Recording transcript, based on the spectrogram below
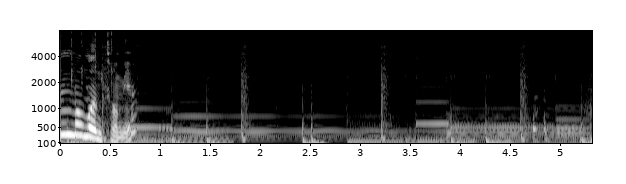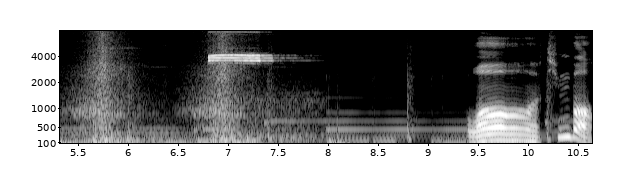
탑 모먼텀이야? 와 팀바.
